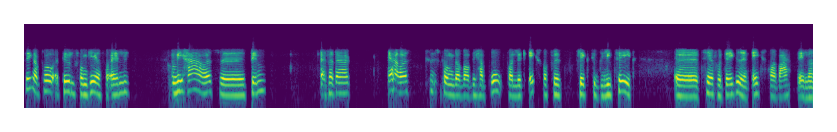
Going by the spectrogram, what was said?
sikker på, at det vil fungere for alle. Og vi har også øh, dem. Altså, der er også tidspunkter, hvor vi har brug for lidt ekstra fleksibilitet øh, til at få dækket en ekstra vagt eller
